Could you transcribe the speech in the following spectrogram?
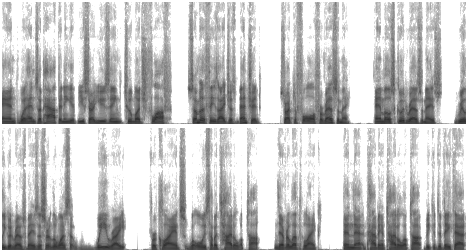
And what ends up happening if you start using too much fluff, some of the things I just mentioned start to fall off a resume. And most good resumes, really good resumes, and certainly the ones that we write for clients, will always have a title up top, never left blank and that having a title up top, we could debate that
